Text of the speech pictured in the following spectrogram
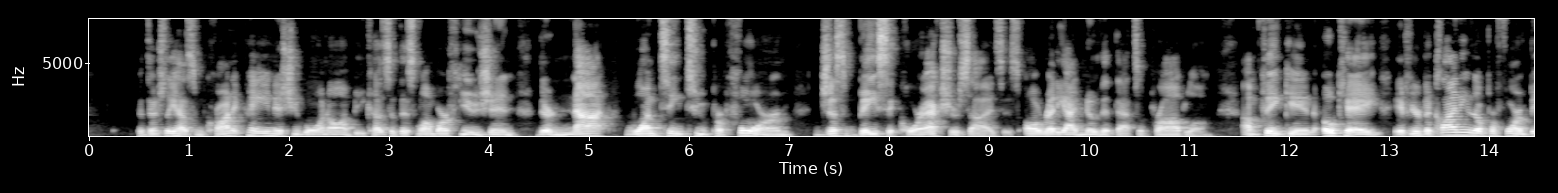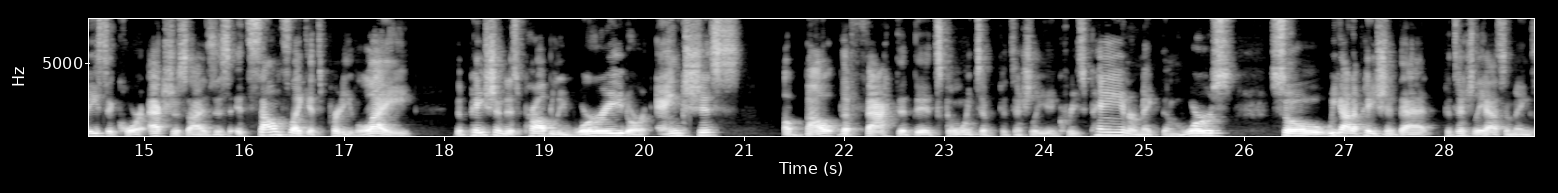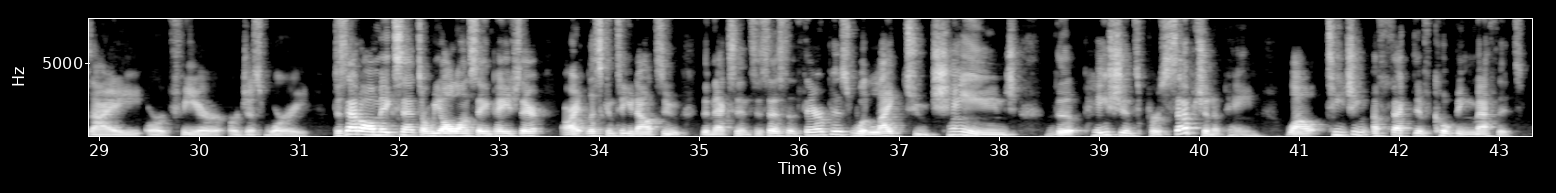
potentially has some chronic pain issue going on because of this lumbar fusion. They're not wanting to perform just basic core exercises. Already, I know that that's a problem. I'm thinking, okay, if you're declining to perform basic core exercises, it sounds like it's pretty light. The patient is probably worried or anxious about the fact that it's going to potentially increase pain or make them worse. So we got a patient that potentially has some anxiety or fear or just worry. Does that all make sense? Are we all on the same page there? All right, let's continue down to the next sentence. It says the therapist would like to change the patient's perception of pain while teaching effective coping methods.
